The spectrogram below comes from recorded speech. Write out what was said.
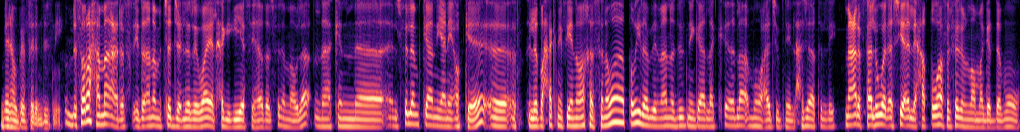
بينها وبين فيلم ديزني. بصراحة ما أعرف إذا أنا متشجع للرواية الحقيقية في هذا الفيلم أو لا لكن آه، الفيلم كان يعني okay آه، اللي ضحكني فيه أنه آخر سنوات طويلة بما أن ديزني قال لك آه، لا مو عاجبني الحاجات اللي ما أعرف هل هو الأشياء اللي حطوها في الفيلم لما قدموه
